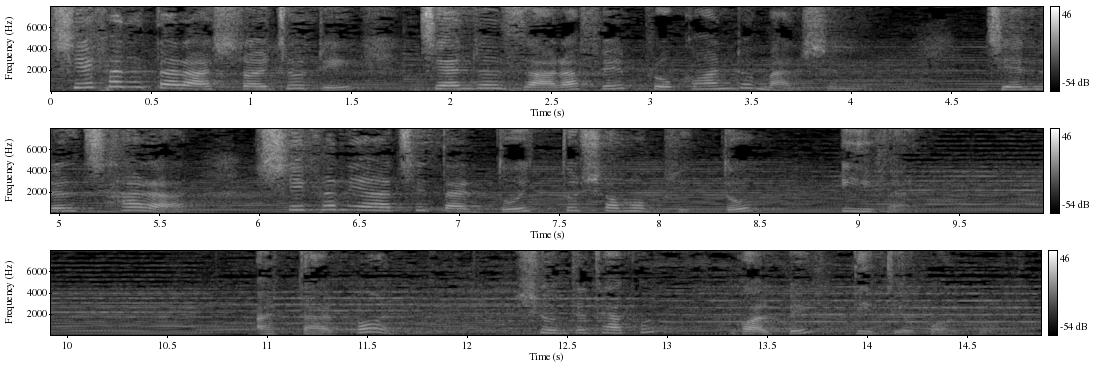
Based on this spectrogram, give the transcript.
সেখানে তার আশ্রয় জোটে জেনারেল জারাফের প্রকাণ্ড ম্যানশনে। জেনারেল ছাড়া সেখানে আছে তার দৈত্য সমভৃত্ত ইভ্যান আর তারপর শুনতে থাকুন গল্পের দ্বিতীয় পর্ব।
